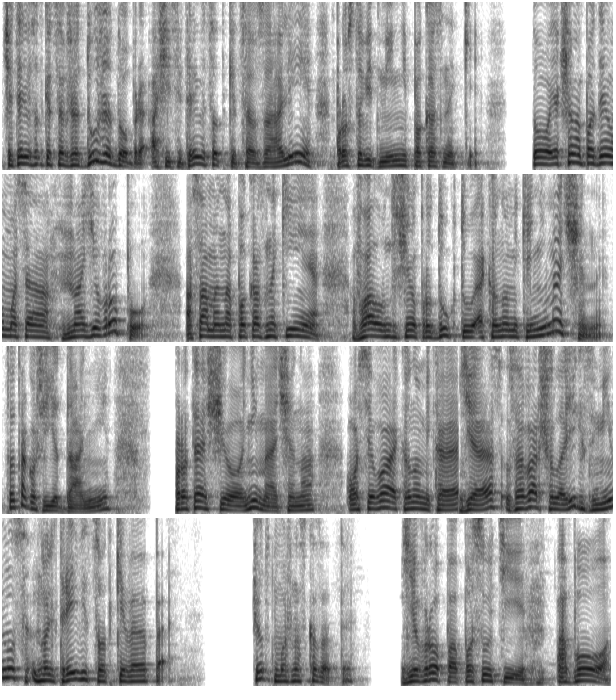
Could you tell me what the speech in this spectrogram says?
4% це вже дуже добре, а 6,3% це взагалі просто відмінні показники. То якщо ми подивимося на Європу, а саме на показники валу внутрішнього продукту економіки Німеччини, то також є дані про те, що Німеччина, осєва економіка ЄС, завершила рік з мінус 0,3% ВВП. Що тут можна сказати? Європа, по суті, або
